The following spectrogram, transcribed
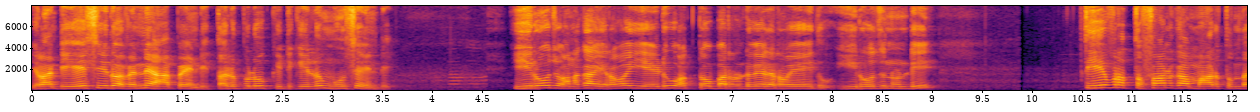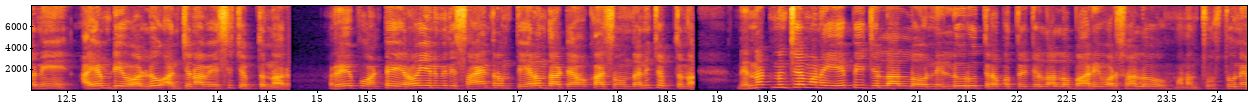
ఇలాంటి ఏసీలు అవన్నీ ఆపేయండి. తలుపులు కిటికీలు మూసేయండి. ఈరోజు అనగా ఇరవై ఏడు అక్టోబర్ రెండు వేల ఇరవై ఐదు. ఈ రోజు నుండి తీవ్ర తుఫాన్గా మారుతుందని ఐఎండీ వాళ్ళు అంచనా వేసి చెప్తున్నారు. రేపు అంటే ఇరవై ఎనిమిది సాయంత్రం తీరం దాటే అవకాశం ఉందని చెప్తున్నారు. నిన్నటి నుంచే మన ఏపీ జిల్లాల్లో నెల్లూరు తిరుపతి జిల్లాల్లో భారీ వర్షాలు మనం చూస్తూనే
